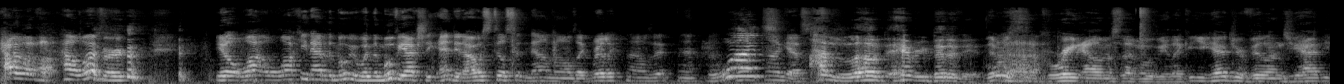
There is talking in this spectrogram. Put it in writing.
However, however, you know, wa- walking out of the movie when the movie actually ended, I was still sitting down and I was like, "Really? That was it? Eh. What? I guess." I loved every bit of it. there was Ah. great elements of that movie. Like you had your villains, you had.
